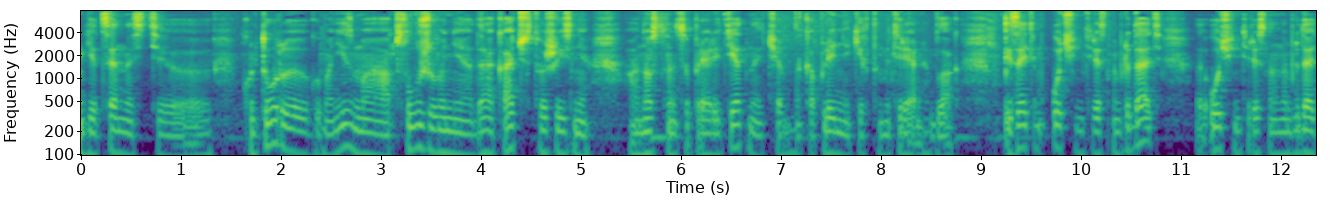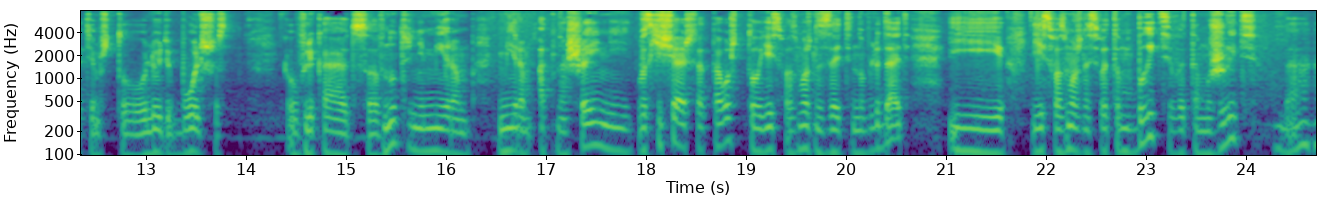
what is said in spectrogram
где ценность э, культуры, гуманизма, обслуживания, да, качество жизни, оно становится приоритетной, чем накопление каких-то материальных благ. И за этим очень интересно наблюдать, очень интересно наблюдать тем, что люди больше увлекаются внутренним миром, миром отношений. Восхищаешься от того, что есть возможность за этим наблюдать, и есть возможность в этом быть, в этом жить, да,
